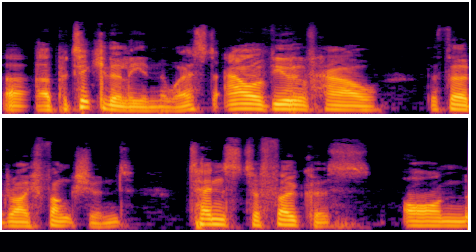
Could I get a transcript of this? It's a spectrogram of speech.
uh, particularly in the West. Our view of how the Third Reich functioned tends to focus on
